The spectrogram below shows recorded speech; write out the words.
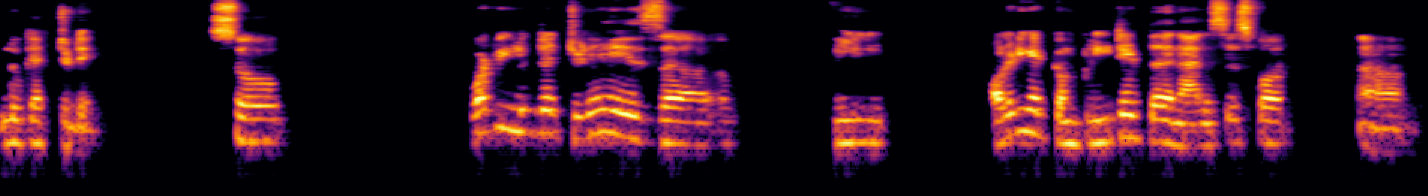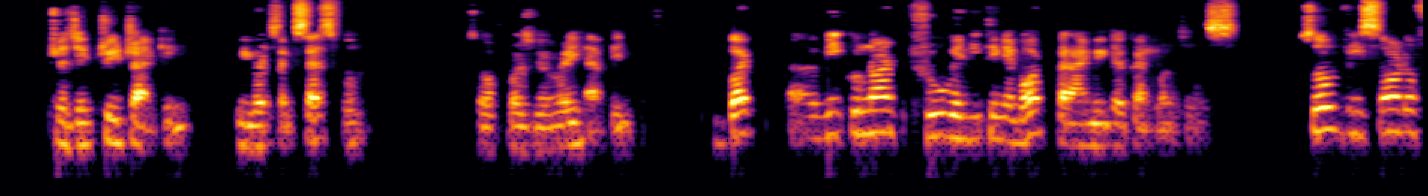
look at today? So what we looked at today is uh, we already had completed the analysis for uh, trajectory tracking. We were successful. So of course we were very happy, but uh, we could not prove anything about parameter convergence. So we sort of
